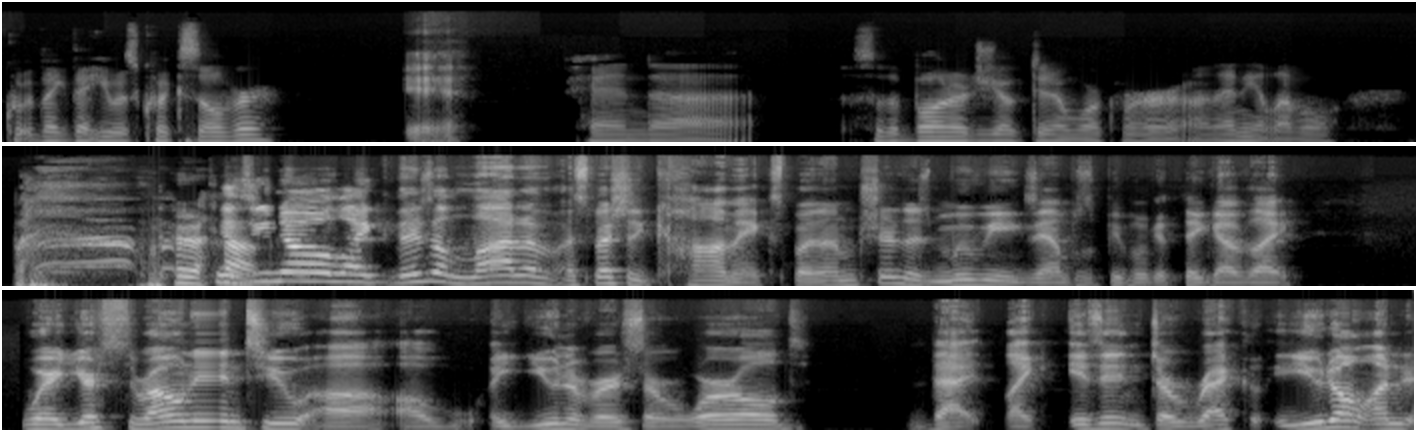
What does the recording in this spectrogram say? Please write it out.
like that he was Quicksilver, yeah and uh, so the boner joke didn't work for her on any level. But because you know like there's a lot of especially comics but i'm sure there's movie examples people could think of like where you're thrown into a, a, a universe or world that like isn't directly you don't under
